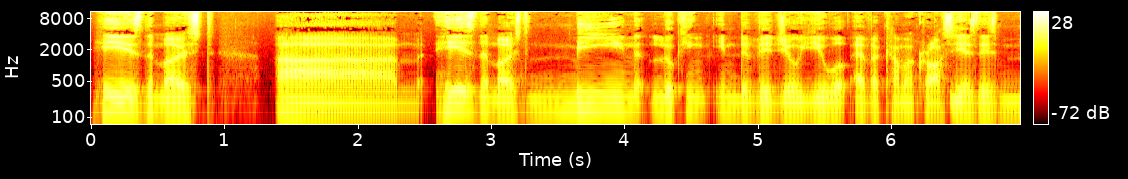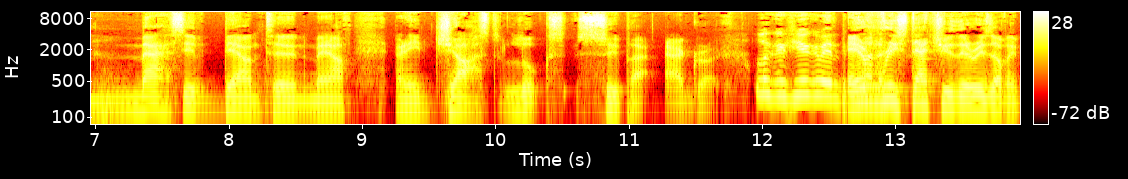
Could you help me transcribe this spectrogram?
He is the most, um, he is the most mean-looking individual you will ever come across. He has this massive downturned mouth, and he just looks super aggro. Look, if you're going to be kind Every of, statue there is of him,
